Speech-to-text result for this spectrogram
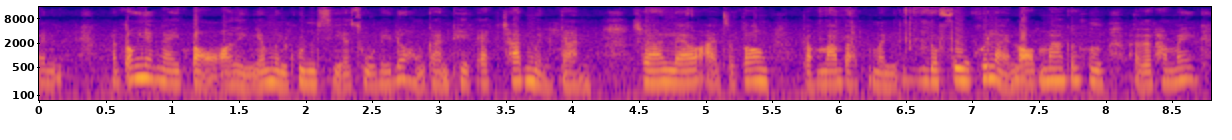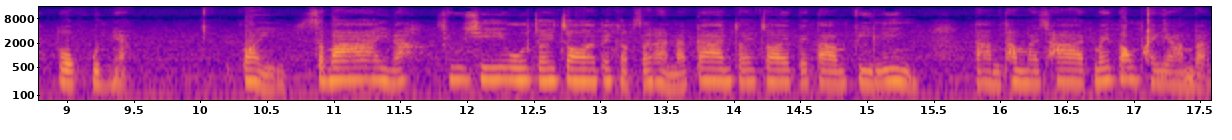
มันมันต้องยังไงต่ออะไรเงี้ยเหมือนคุณเสียสูตรในเรื่องของการ take action เหมือนกัน ฉะนั้นแล้วอาจจะต้องกลับมาแบบเหมือน the full ขึ้นหลายรอบมากก็คือ อาจจะทำให้ตัวคุณเนี่ยปล่อยสบายนะ ชิวๆจอยๆ ไปกับสถานการณ์จอยๆ ไปตาม feeling ตามธรรมชาติไม่ต้องพยายามแบบ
